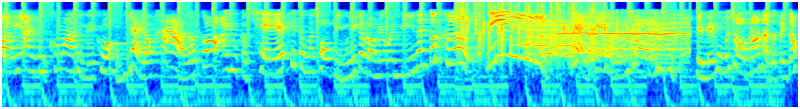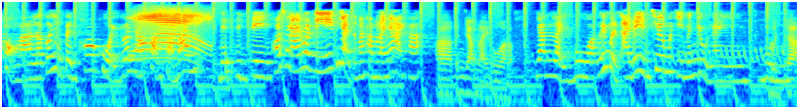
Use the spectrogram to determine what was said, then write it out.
ตอนนี้ไอบุกเข้ามาถึงในครัวของพี่ใหญ่แล้วค่ะ แล้วก็ไออยู่กับเชฟที่จะมาโชว์ฝีมือให้กับเราในวันนี้นั่นก็คือ นี่ คุณผู้ชมนอกจากจะเป็นเจ้าของร้านแล้วก็ยังเป็นพ่อครัวอีกด้วยนะความสามารถนี่เด็ดจริง ๆ เพราะฉะนั้นวันนี้พี่ใหญ่จะมาทำอะไรให้ไอคะอ่าเป็นยำไหลบัวครับ ยำไหลบัวเฮ้ยเหมือนไอได้ยินชื่อเมื่อกี้มันอยู่ในบุบุญจ่า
